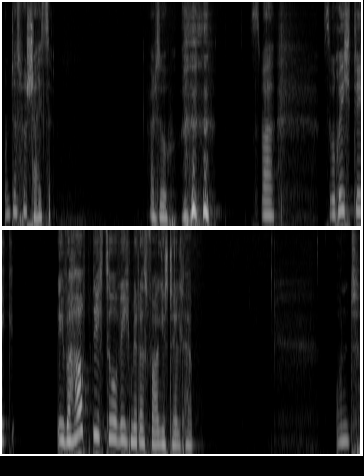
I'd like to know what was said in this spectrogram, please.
Und das war scheiße. Also, es war so richtig überhaupt nicht so, wie ich mir das vorgestellt habe. Und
